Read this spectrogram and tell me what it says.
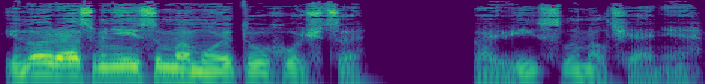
Иной раз мне и самому этого хочется. Повисло молчание.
